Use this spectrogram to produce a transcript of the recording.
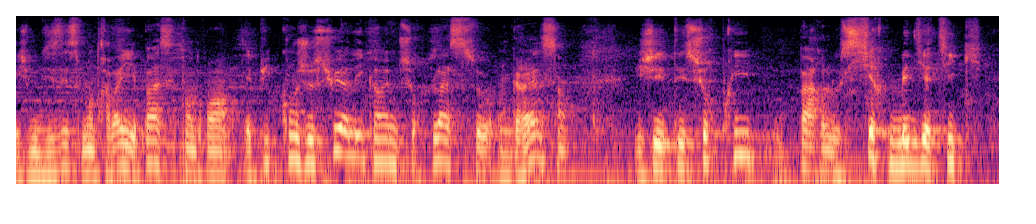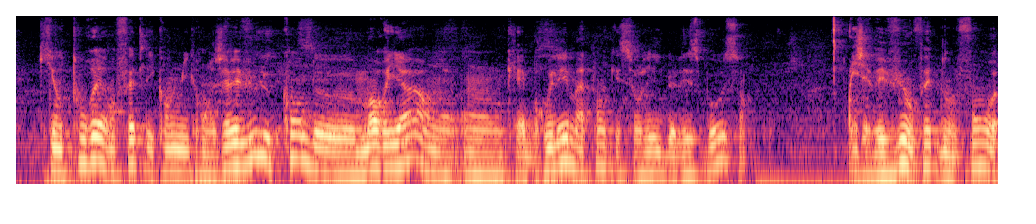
et je me disais, mon travail n'est pas à cet endroit. Et puis quand je suis allé quand même sur place en Grèce, j'ai été surpris par le cirque médiatique qui entourait en fait les camps de migrants. J'avais vu le camp de Moria, qui a brûlé maintenant, qui est sur l'île de Lesbos, et j'avais vu en fait dans le fond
